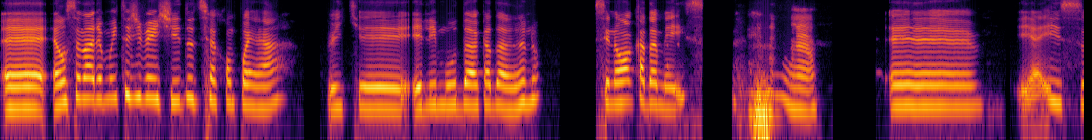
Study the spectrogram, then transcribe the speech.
É, é um cenário muito divertido de se acompanhar, porque ele muda a cada ano, se não a cada mês. É. é, e é isso.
